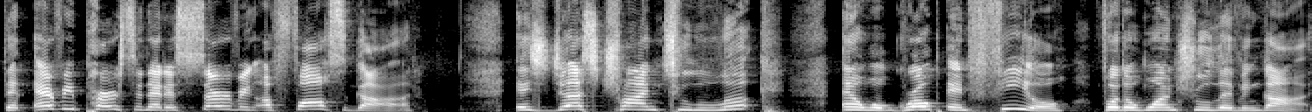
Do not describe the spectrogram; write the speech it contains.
That every person that is serving a false god is just trying to look and will grope and feel for the one true living god.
